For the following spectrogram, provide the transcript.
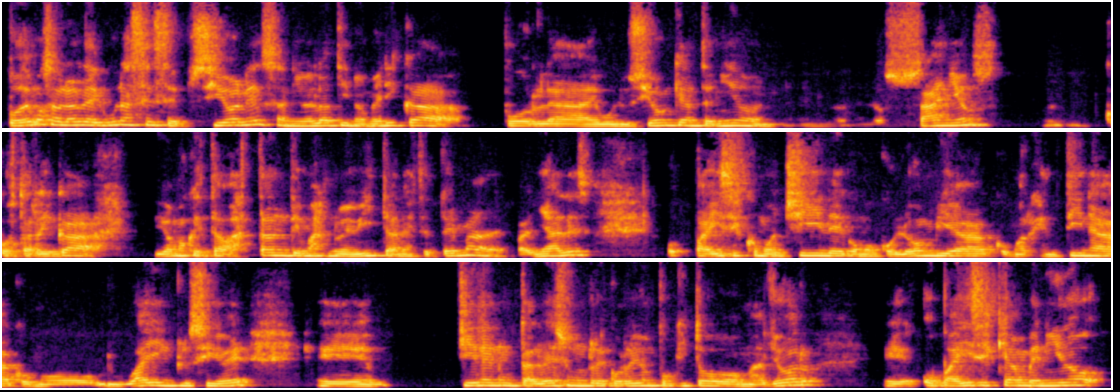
podemos hablar de algunas excepciones a nivel Latinoamérica por la evolución que han tenido en, en, los años. Costa Rica, digamos que está bastante más nuevita en este tema de pañales. Países como Chile, como Colombia, como Argentina, como Uruguay inclusive, eh, tienen tal vez un recorrido un poquito mayor, eh, o países que han venido,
